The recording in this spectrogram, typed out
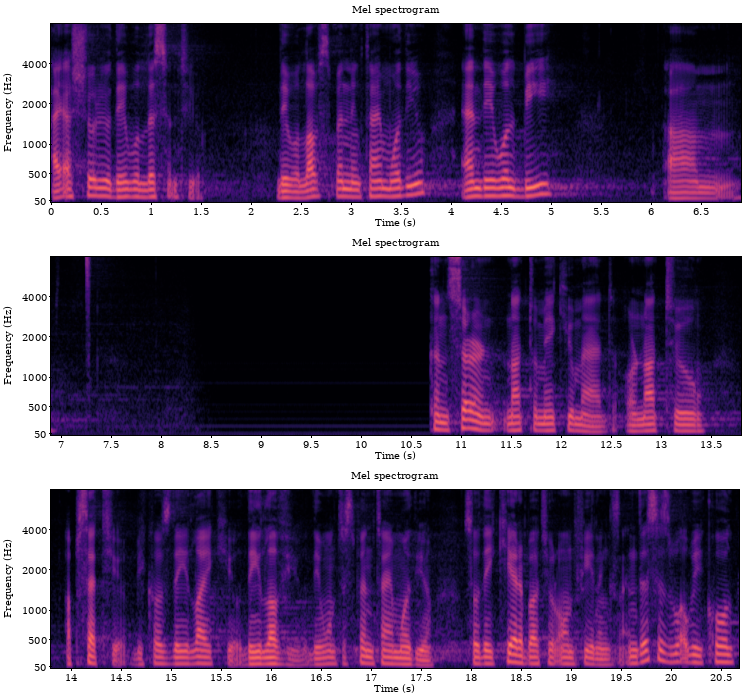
I assure you they will listen to you. They will love spending time with you, and they will be um, concerned not to make you mad or not to upset you because they like you, they love you, they want to spend time with you. So they care about your own feelings. And this is what we call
